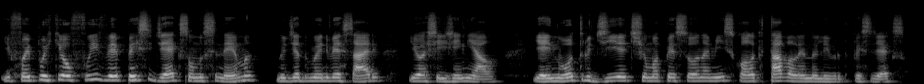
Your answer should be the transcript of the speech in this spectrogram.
E foi porque eu fui ver Percy Jackson no cinema, no dia do meu aniversário, e eu achei genial. E aí no outro dia tinha uma pessoa na minha escola que estava lendo o livro do Percy Jackson.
